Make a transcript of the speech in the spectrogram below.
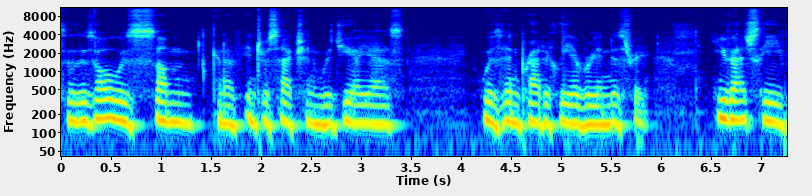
So there's always some kind of intersection with GIS within practically every industry. You've actually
